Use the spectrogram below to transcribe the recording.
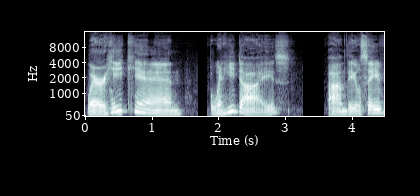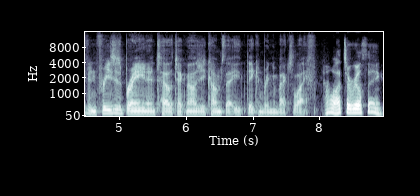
where he can when he dies um, they will save and freeze his brain until the technology comes that they can bring him back to life Oh, that's a real thing.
